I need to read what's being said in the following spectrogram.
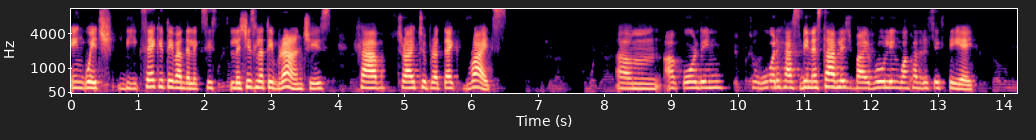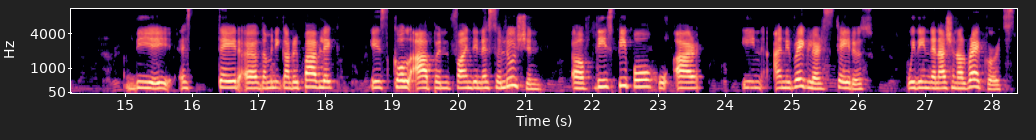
in which the executive and the legis- legislative branches have tried to protect rights um, according to what has been established by ruling 168. The state of Dominican Republic is called up in finding a solution of these people who are in an irregular status within the national records,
